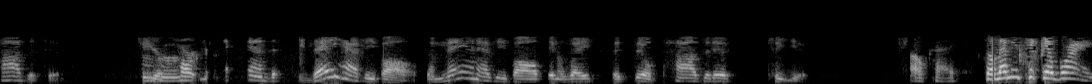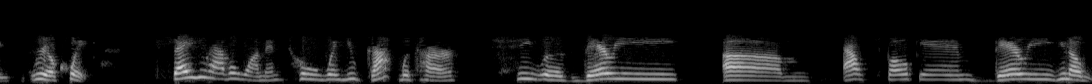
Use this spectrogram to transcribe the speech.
positive to your Mhm. partner and they have evolved. The man has evolved in a way that's still positive to you. Okay. So let me pick your brain real quick. Say you have a woman who, when you got with her, she was very um outspoken, very, you know,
